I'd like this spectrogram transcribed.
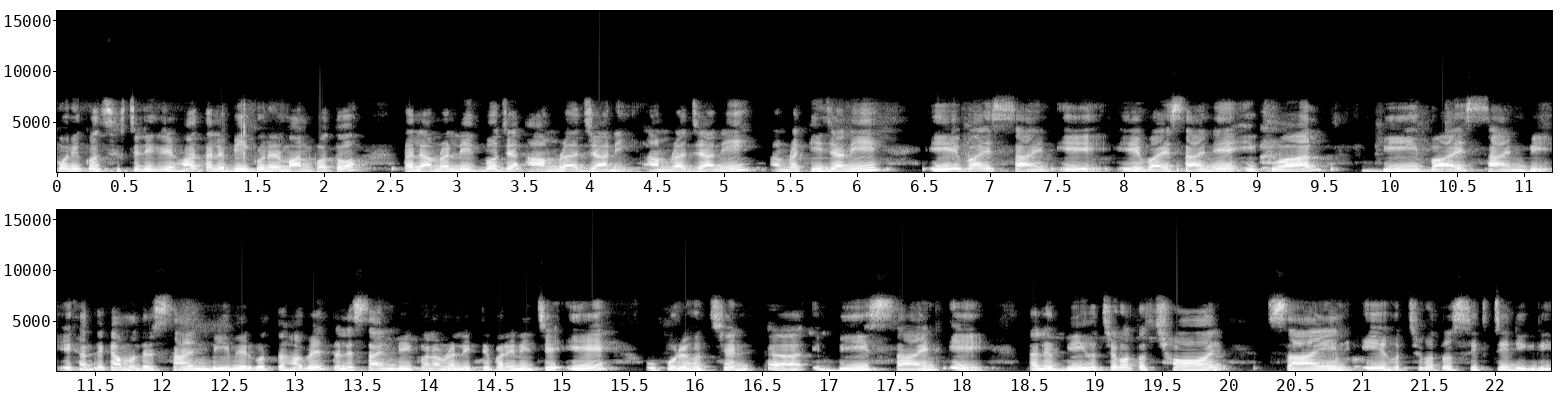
কোণ ইকুয়াল সিক্সটি ডিগ্রি হয়, তাহলে বি কোণের মান কত? তাহলে আমরা লিখব যে আমরা জানি আমরা জানি, আমরা কি জানি? A by sine A A by sine A equal B by sine B এখান থেকে আমাদের সাইন বি বের করতে হবে, তাহলে সাইন বি ইকুয়াল আমরা লিখতে পারি নিচে এ উপরে হচ্ছে বি সাইন এ তাহলে বি হচ্ছে কত? ছয় সাইন এ হচ্ছে কত? সিক্সটি ডিগ্রি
